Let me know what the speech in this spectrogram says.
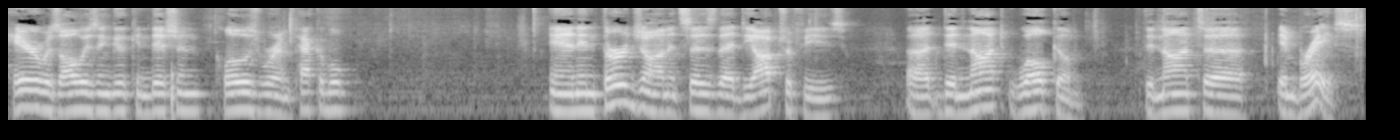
hair was always in good condition, clothes were impeccable. And in 3 John, it says that Diotrephes uh, did not welcome, did not uh, embrace,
